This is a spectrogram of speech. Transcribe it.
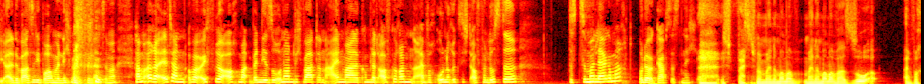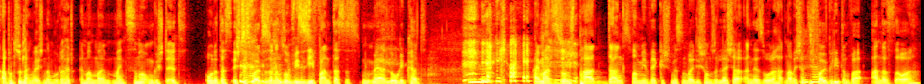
die alte Vase, die brauchen wir nicht mehr im Kinderzimmer. Haben eure Eltern bei euch früher auch, mal, wenn ihr so unordentlich wart, dann einmal komplett aufgeräumt und einfach ohne Rücksicht auf Verluste das Zimmer leer gemacht? Oder gab's das nicht? ich weiß nicht mehr, meine Mama, meine Mama war so einfach ab und zu langweilig und dann wurde halt immer mal mein Zimmer umgestellt. Ohne dass ich das wollte, sondern so wie sie fand, dass es mehr Logik hat. Ja, geil. Einmal hat sie so ein paar Dunks von mir weggeschmissen, weil die schon so Löcher an der Sohle hatten, aber ich habe die voll geliebt und war anders sauer.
